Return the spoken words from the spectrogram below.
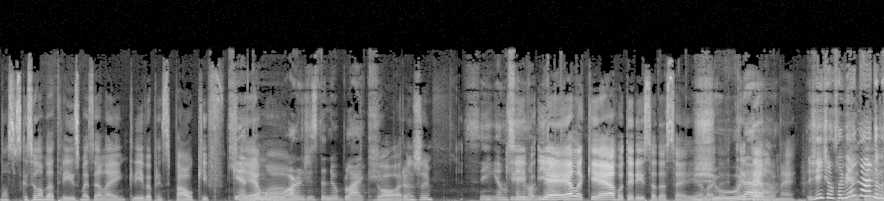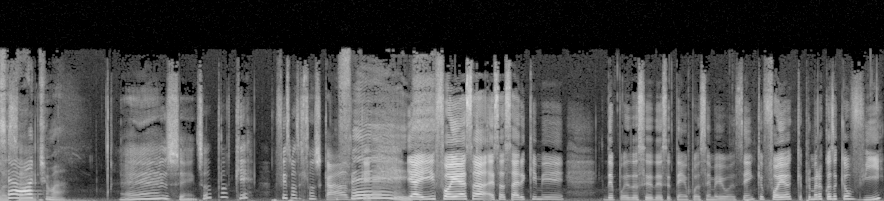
Nossa, esqueci o nome da atriz, mas ela é incrível, a principal, que, Que, que é, do uma. Orange is the New Black. Do Orange. Sim, eu não sei o nome E é ela também. que é a roteirista da série. Ela, é- Jura? É dela, né? Gente, eu não sabia É nada, dela, você é ótima. É, gente, eu tô aqui. Fiz uma lição de casa. ok. Fez. E aí foi essa, essa série que me. Depois desse, desse tempo, assim, meio assim, que foi a, a primeira coisa que eu vi,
